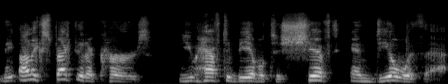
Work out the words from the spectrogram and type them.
The unexpected occurs you have to be able to shift and deal with that.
